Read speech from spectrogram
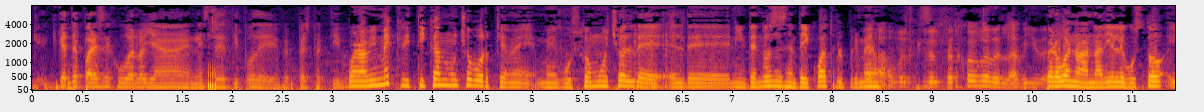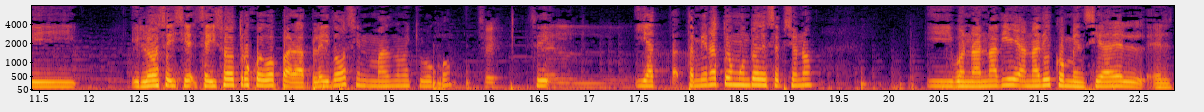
¿Qué, qué te parece jugarlo ya en este tipo de perspectiva? Bueno, a mí me critican mucho porque me, me gustó mucho el de, el de Nintendo 64, el primero. No, pues es el peor juego de la vida. Pero bueno, a nadie le gustó. Y, y luego se, se hizo otro juego para Play 2, si más no me equivoco. Sí. Sí. El- Y a- a- también a todo el mundo decepcionó. Y bueno, a nadie, a nadie convencía el, el,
